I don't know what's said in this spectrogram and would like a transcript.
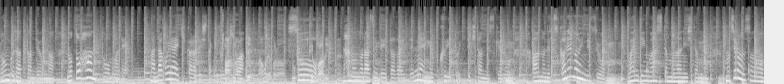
ロングだったんだよな。能登半島まで、まあ名古屋駅からでしたけどあ行きは。でも名古屋から結そう。構あるよね。あの乗らせていただいてね、うん。ゆっくりと行ってきたんですけど、うん。あのね疲れないんですよ。うん。ワインディング走っても何しても、うん。もちろんその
